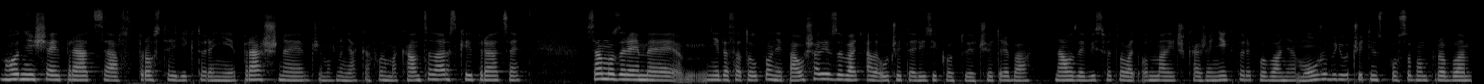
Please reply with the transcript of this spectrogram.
Vhodnejšia je práca v prostredí, ktoré nie je prašné, či možno nejaká forma kancelárskej práce. Samozrejme, nedá sa to úplne paušalizovať, ale určité riziko tu je, čiže treba naozaj vysvetľovať od malička, že niektoré povolania môžu byť určitým spôsobom problém,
